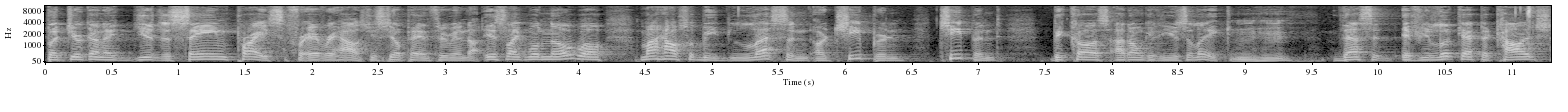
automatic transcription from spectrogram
But you're gonna you're the same price for every house. You're still paying three million dollars. It's like, well, no, well, my house will be lessened or cheaper cheapened because I don't get to use the lake. Mm-hmm. That's it. If you look at the college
